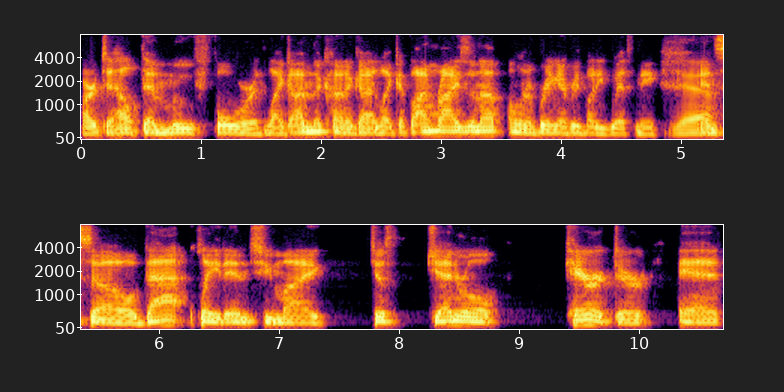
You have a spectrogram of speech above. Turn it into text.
or to help them move forward. Like, I'm the kind of guy, like, if I'm rising up, I want to bring everybody with me. Yeah. And so that played into my just general character and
